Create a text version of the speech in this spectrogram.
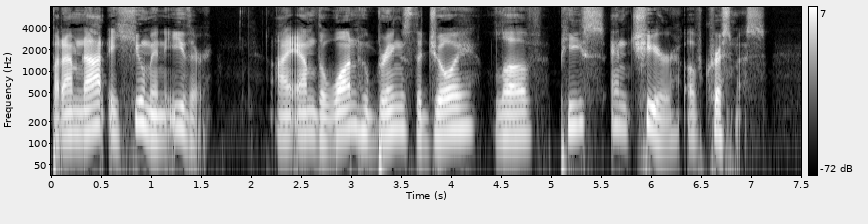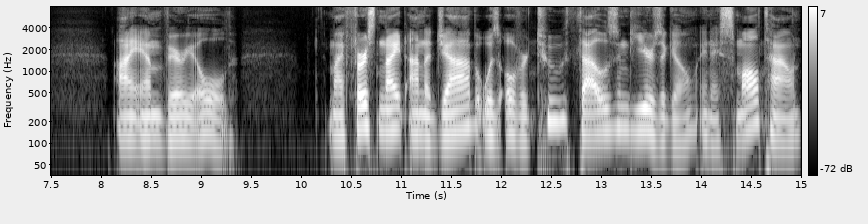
But I'm not a human either. I am the one who brings the joy, love, peace, and cheer of Christmas. I am very old. My first night on a job was over 2,000 years ago in a small town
